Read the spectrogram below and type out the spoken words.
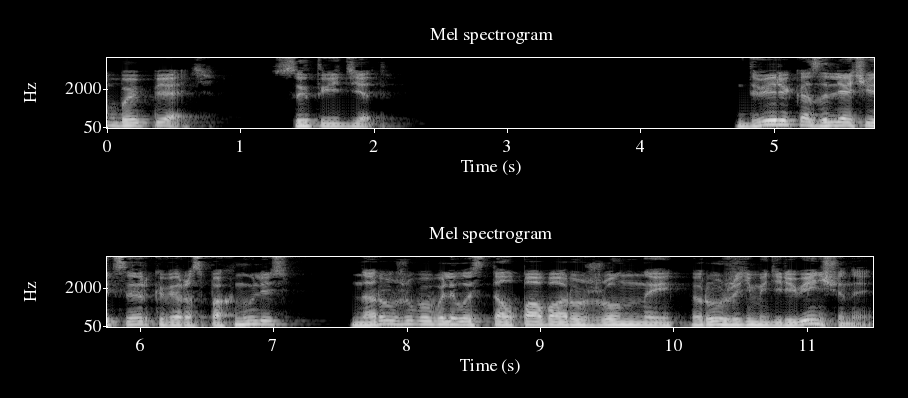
Б5. Сытый дед. Двери козлячьей церкви распахнулись, наружу вывалилась толпа вооруженной ружьями деревенщины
